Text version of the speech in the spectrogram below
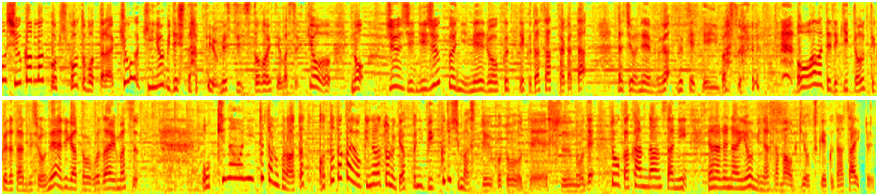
「週刊マック」を聞こうと思ったら今日が金曜日でしたっていうメッセージ届いてます。今日の10時20分にメールを送ってくださった方ラジオネームが抜けています。大慌てできっと打ってくれたんでしょうね。ありがとうございます。沖縄に行ってたのかな？暖かい沖縄とのギャップにびっくりしますということですのでどうか寒暖差にやられないよう皆様お気をつけくださいという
